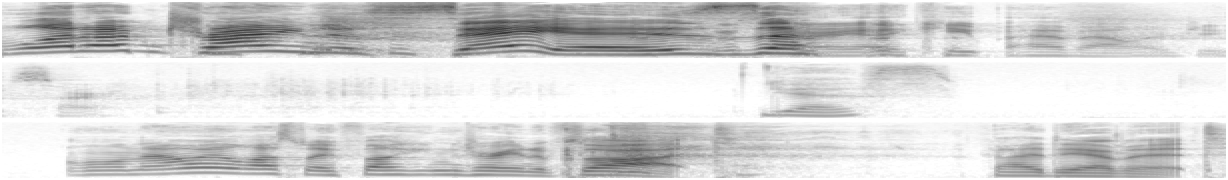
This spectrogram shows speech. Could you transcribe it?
what I'm trying to say I'm is, sorry. I keep. I have allergies. Sorry. Yes. well, now I lost my fucking train of thought. God damn it.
